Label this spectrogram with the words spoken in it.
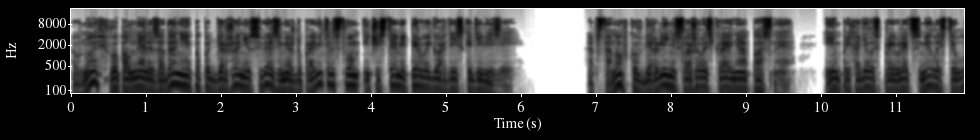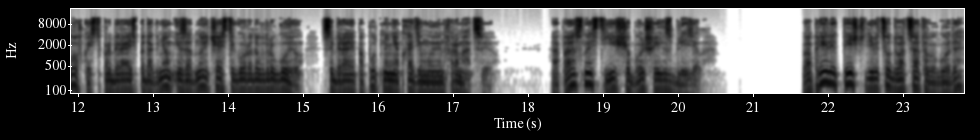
вновь выполняли задания по поддержанию связи между правительством и частями первой гвардейской дивизии. Обстановка в Берлине сложилась крайне опасная, им приходилось проявлять смелость и ловкость, пробираясь под огнем из одной части города в другую, собирая попутно необходимую информацию. Опасность еще больше их сблизила. В апреле 1920 года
